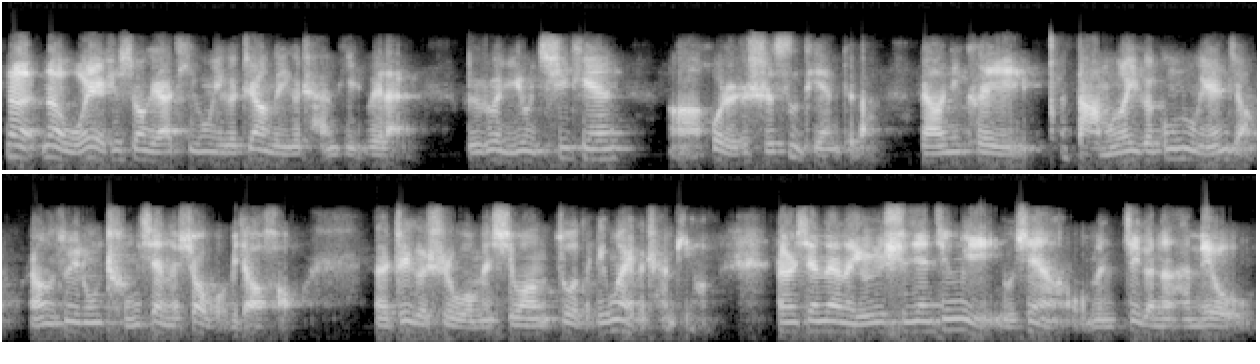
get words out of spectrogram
那那我也是希望给大家提供一个这样的一个产品，未来，比如说你用七天啊，或者是十四天，对吧？然后你可以打磨一个公众演讲，然后最终呈现的效果比较好。呃，这个是我们希望做的另外一个产品哈。但是现在呢，由于时间精力有限啊，我们这个呢还没有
